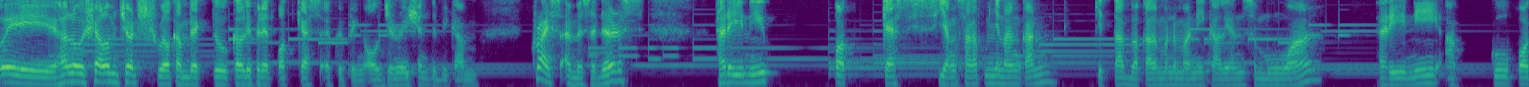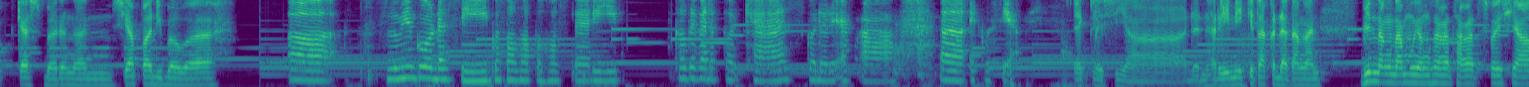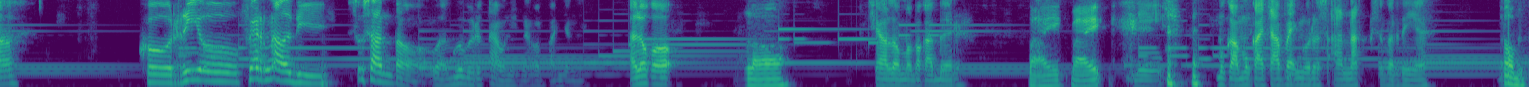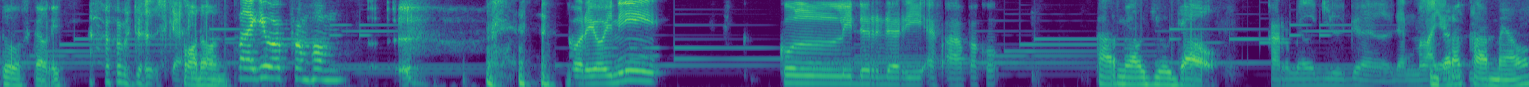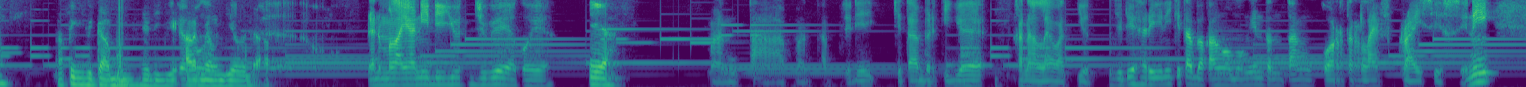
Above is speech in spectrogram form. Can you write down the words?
Wait, hello Shalom Church. Welcome back to Cultivated Podcast, equipping all generation to become Christ ambassadors. Hari ini podcast yang sangat menyenangkan. Kita bakal menemani kalian semua. Hari ini aku podcast barengan siapa di bawah? Uh, sebelumnya gue udah sih, gue salah satu host dari Cultivated Podcast, gue dari FA uh, Ecclesia. Ecclesia. Dan hari ini kita kedatangan bintang tamu yang sangat-sangat spesial. Ko Rio Fernaldi Susanto. Wah, gue baru tahu nih nama panjangnya. Halo kok. Halo, Shalom, apa kabar? baik, baik. Nih, muka-muka capek ngurus anak sepertinya. Oh, betul sekali. Betul sekali. Spot on. Apalagi work from home. Ko Rio ini cool leader dari FA apa kok? Carmel Gilgal. Carmel Gilgal dan melayani Carmel, tapi digabung jadi Digabung. Carmel Gilgal. dan melayani di youth juga ya kok ya. Iya, Mantap, mantap. Jadi kita bertiga kenal lewat youth. Jadi hari ini kita bakal ngomongin tentang quarter life crisis. Ini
